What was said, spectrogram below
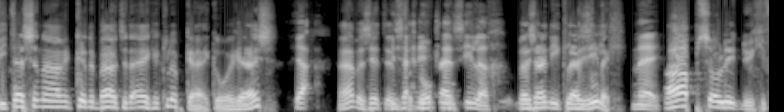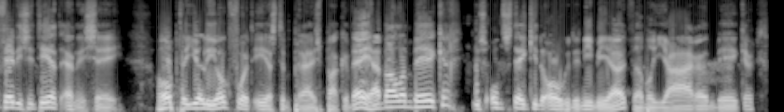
Vitessenaren kunnen buiten de eigen club kijken, hoor, Gijs. Ja, Hè, we zitten in zijn niet kleinzielig. Wij zijn niet kleinzielig. Nee. Absoluut niet. Gefeliciteerd NEC. Hoop dat jullie ook voor het eerst een prijs pakken. Wij hebben al een beker, dus ontsteek je de ogen er niet meer uit. We hebben al jaren een beker.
